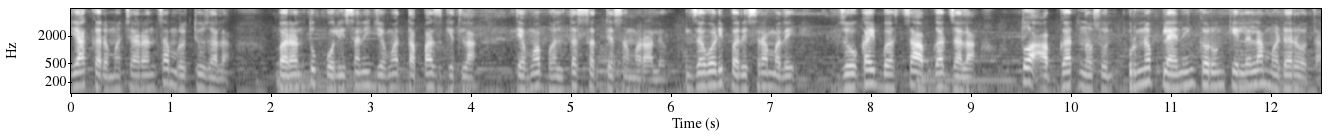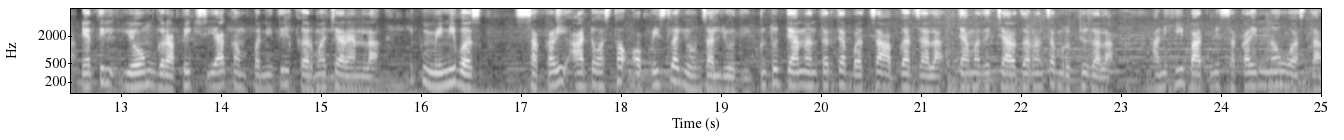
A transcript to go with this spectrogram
या कर्मचाऱ्यांचा मृत्यू झाला. परंतु पोलिसांनी जेव्हा तपास घेतला तेव्हा भलतंच सत्य समोर आलं. जवळी परिसरामध्ये जो काही बसचा अपघात झाला तो अपघात नसून पूर्ण प्लॅनिंग करून केलेला मर्डर होता. यातील योम ग्राफिक्स या कंपनीतील कर्मचाऱ्यांना एक मिनी बस सकाळी आठ वाजता ऑफिसला घेऊन चालली होती. परंतु त्यानंतर त्या बसचा अपघात झाला. त्यामध्ये चार जणांचा मृत्यू झाला आणि ही बातमी सकाळी नऊ वाजता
